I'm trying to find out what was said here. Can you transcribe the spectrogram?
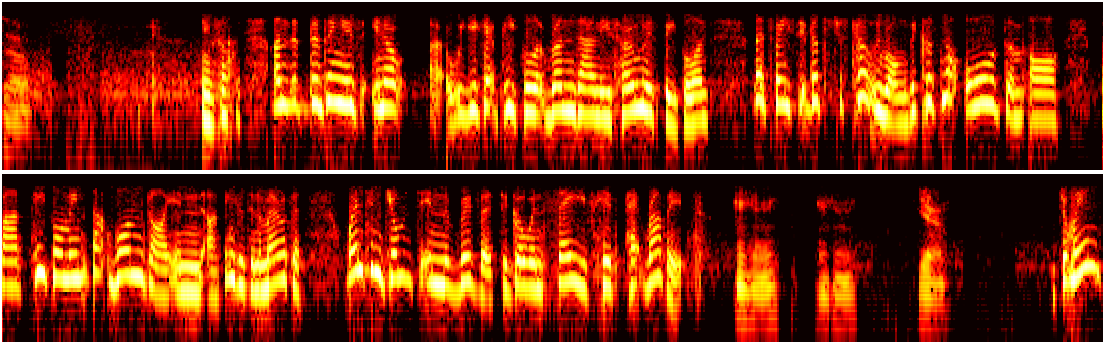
So, Exactly. And the, the thing is, you know, uh, you get people that run down these homeless people, and let's face it, that's just totally wrong because not all of them are bad people. I mean, that one guy in, I think it was in America, went and jumped in the river to go and save his pet rabbit. mhm, mhm, yeah. Do you know what I mean?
